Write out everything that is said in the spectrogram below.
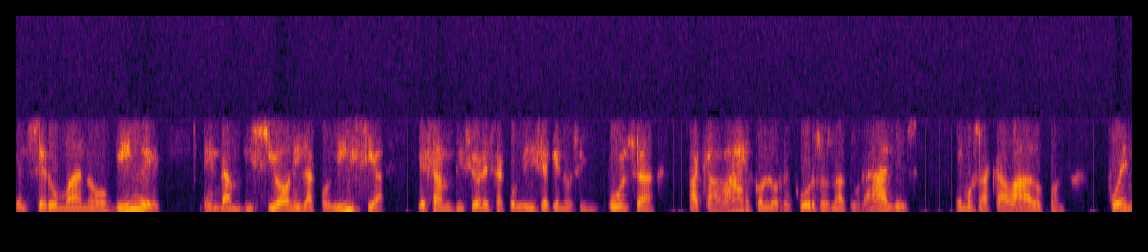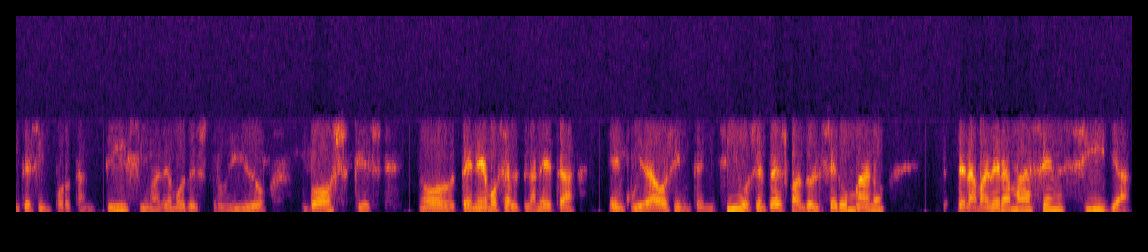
el ser humano vive en la ambición y la codicia, esa ambición, esa codicia que nos impulsa a acabar con los recursos naturales, hemos acabado con fuentes importantísimas, hemos destruido bosques, no tenemos al planeta en cuidados intensivos. Entonces, cuando el ser humano de la manera más sencilla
